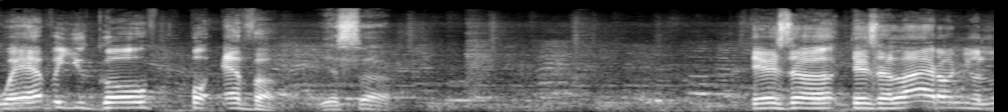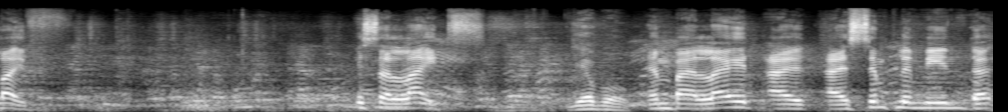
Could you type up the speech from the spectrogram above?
wherever you go forever. Yes, sir. There's a there's a light on your life. It's a light. Yeah, bro. And by light, I, I simply mean that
